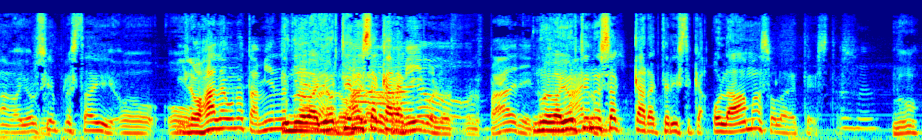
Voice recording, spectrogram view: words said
Nueva York siempre está ahí. O, o- Y lo jala uno también. la Y Nueva tierra, York lo tiene esa los cara- amigos, los, los padres. los Nueva York tiene esa característica, o la amas o la detestas, ¿no?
